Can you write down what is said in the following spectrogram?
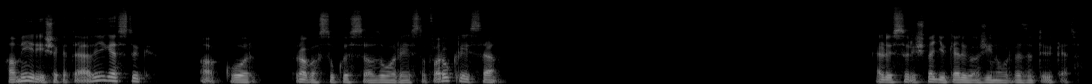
Ha a méréseket elvégeztük, akkor ragasszuk össze az orrészt a farokrészsel. Először is vegyük elő a zsinórvezetőket.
